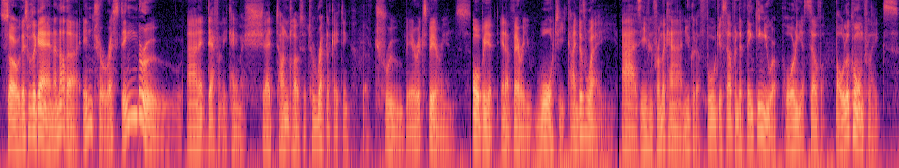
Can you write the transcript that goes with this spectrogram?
So this was again another interesting brew, and it definitely came a shed ton closer to replicating the true beer experience, albeit in a very worty kind of way. As even from the can you could have fooled yourself into thinking you were pouring yourself a bowl of cornflakes.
